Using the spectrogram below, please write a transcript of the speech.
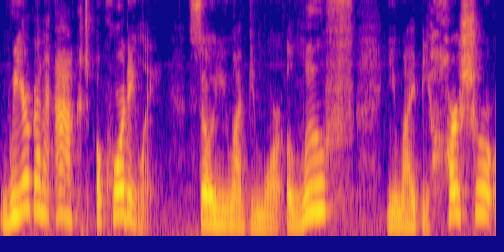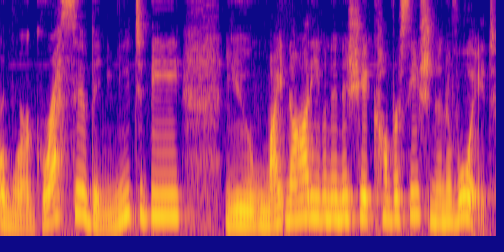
we are going to act accordingly. So you might be more aloof, you might be harsher or more aggressive than you need to be, you might not even initiate conversation and avoid.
